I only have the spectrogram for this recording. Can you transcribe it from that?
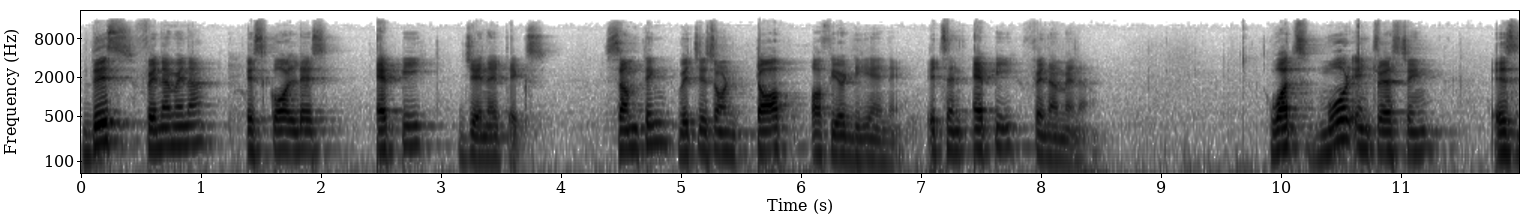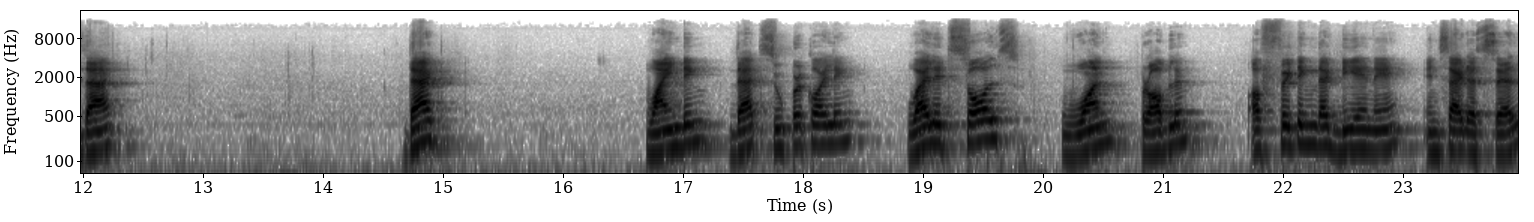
This phenomena is called as epigenetics, something which is on top of your DNA. It's an epiphenomena. What's more interesting is that that winding, that supercoiling, while it solves one problem of fitting that DNA inside a cell,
